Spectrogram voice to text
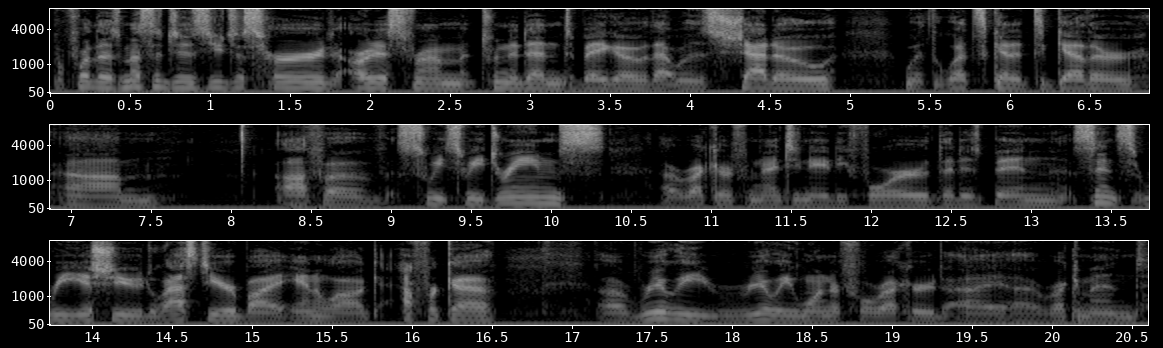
before those messages, you just heard artists from Trinidad and Tobago. That was Shadow with Let's Get It Together um, off of Sweet Sweet Dreams, a record from 1984 that has been since reissued last year by Analog Africa. A really, really wonderful record. I uh, recommend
